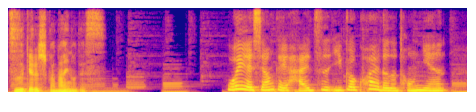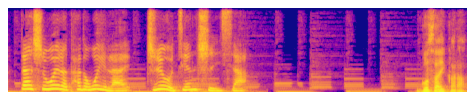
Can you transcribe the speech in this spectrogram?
続けるしかないのです。我也想给孩子一个快乐的童年，但是为了他的未来，只有坚持一下。5歳から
